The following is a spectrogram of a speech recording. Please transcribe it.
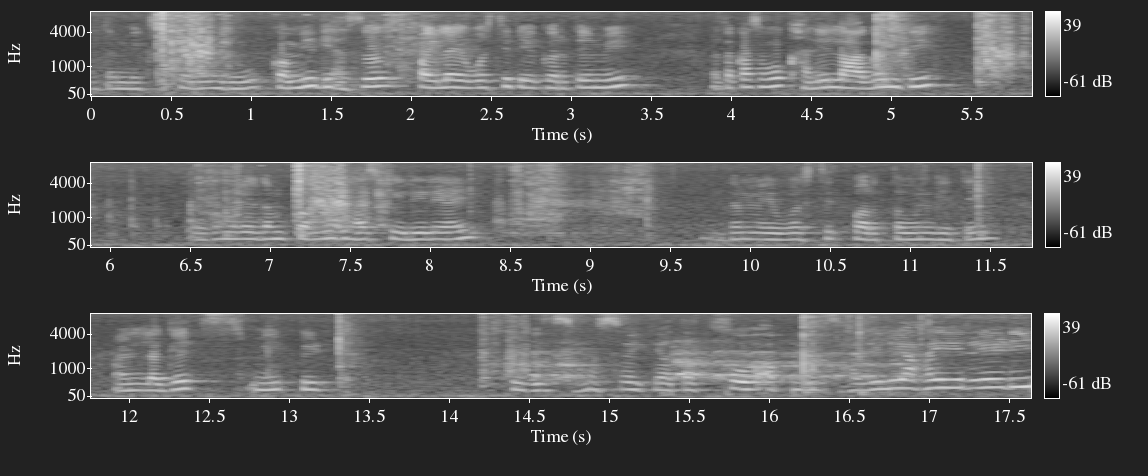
आता मिक्स करून घेऊ. कमी गॅस पहिला व्यवस्थित हे करते मी. आता का सांगू हो, खाली लागन ती. त्याच्यामुळे एकदम कमी घास केलेली आहे. एकदम व्यवस्थित परतवून घेते. आणि लगेच मी पीठ पीठ मस्त की आता चो आपली झालेली आहे रेडी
